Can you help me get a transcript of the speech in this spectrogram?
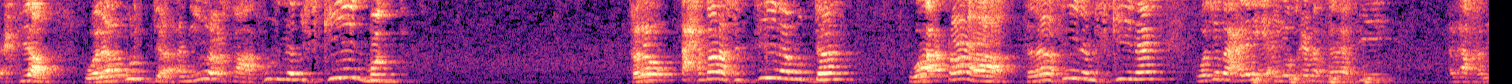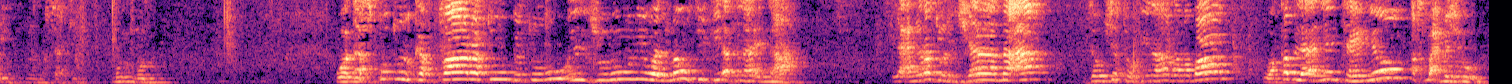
احتياط. ولا بد أن يعطى كل مسكين مد. فلو أحضر ستين مدا وأعطاها ثلاثين مسكينا وجب عليه أن يطعم الثلاثين الآخرين من المساكين. مد مد. وتسقط الكفارة بطروء الجنون والموت في أثناء النهار. يعني رجل جامع زوجته في نهار رمضان وقبل أن ينتهي اليوم أصبح مجنون.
